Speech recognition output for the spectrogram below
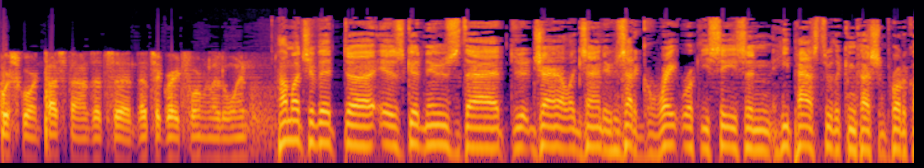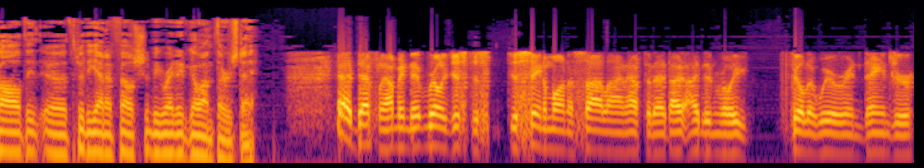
we're scoring touchdowns. That's a that's a great formula to win. How much of it uh, is good news that Jaire Alexander, who's had a great rookie season, he passed through the concussion protocol the, uh, through the NFL, should be ready to go on Thursday. Yeah, definitely. I mean, it really just just, just seeing him on the sideline after that, I, I didn't really feel that we were in danger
